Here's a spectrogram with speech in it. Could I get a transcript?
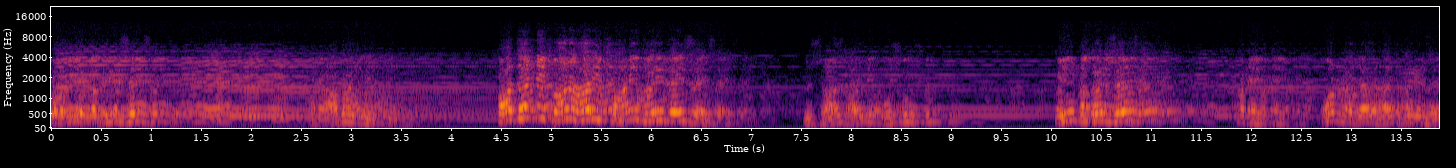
ભાઈએ કબીર છે? અને આ બાજુ પાધરની પાનહારી પાણી ભરી રહી છે. તો શાહભાઈને પૂછું કયું નગર છે? અને કોણ રાજા રાજ કરે છે?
